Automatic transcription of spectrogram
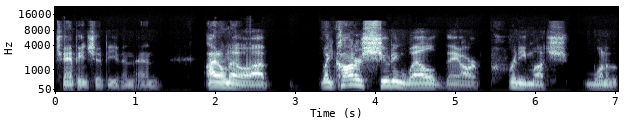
championship even. And I don't know. Uh, when Conner's shooting well, they are pretty much one of the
